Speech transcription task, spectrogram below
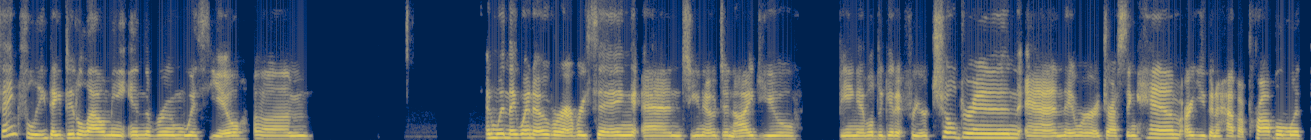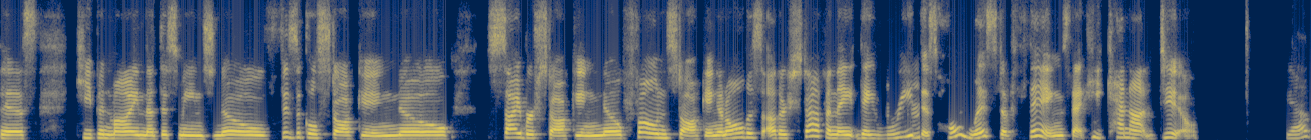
thankfully they did allow me in the room with you um, and when they went over everything and you know denied you being able to get it for your children and they were addressing him are you going to have a problem with this keep in mind that this means no physical stalking no cyber stalking no phone stalking and all this other stuff and they they read mm-hmm. this whole list of things that he cannot do yep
